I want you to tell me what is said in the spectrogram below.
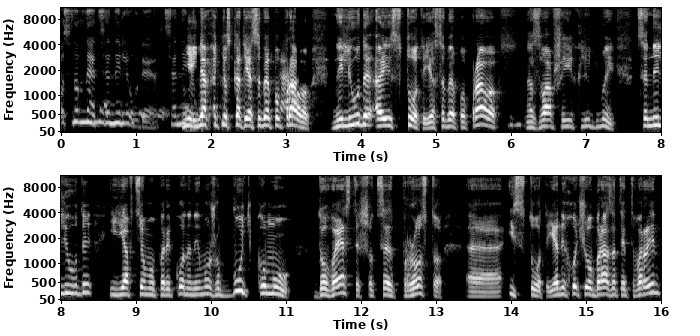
основне, це не люди. Це не Ні, люди. я хотів сказати, я себе поправив. Не люди, а істоти. Я себе поправив, назвавши їх людьми. Це не люди, і я в цьому переконаний можу будь-кому довести, що це просто е, істоти. Я не хочу образити тварин,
